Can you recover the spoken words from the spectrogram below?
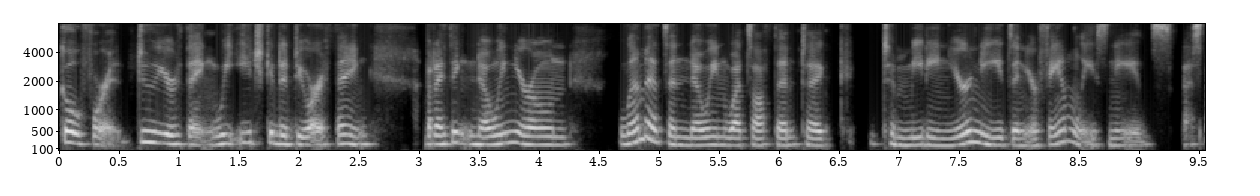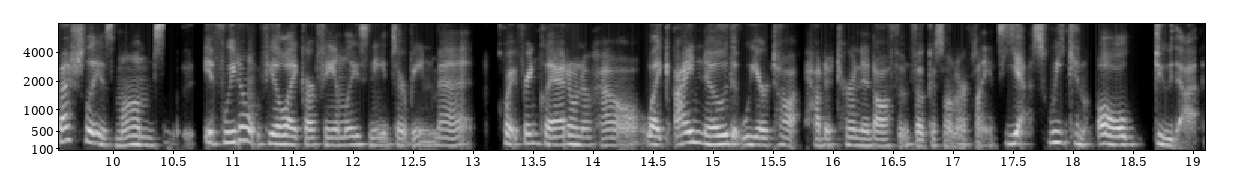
Go for it. Do your thing. We each get to do our thing. But I think knowing your own limits and knowing what's authentic to meeting your needs and your family's needs, especially as moms. If we don't feel like our family's needs are being met, quite frankly, I don't know how. Like, I know that we are taught how to turn it off and focus on our clients. Yes, we can all do that.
